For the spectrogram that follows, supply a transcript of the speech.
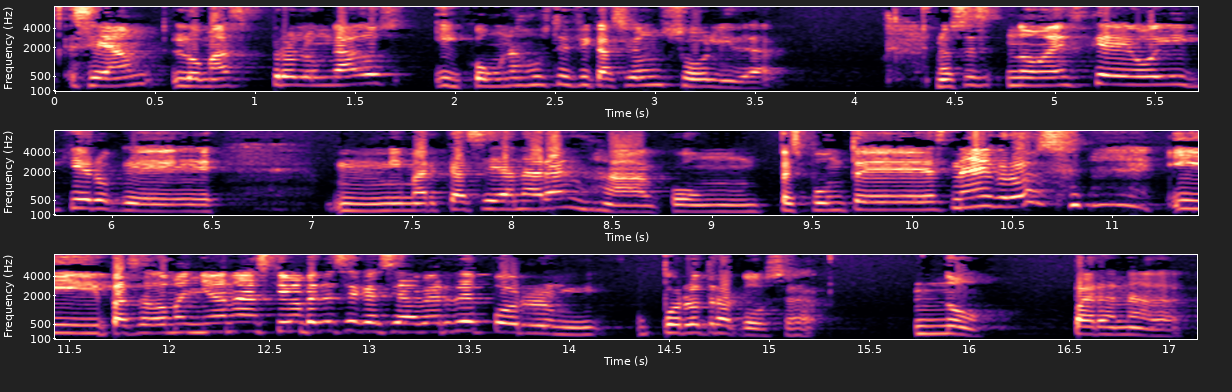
sean lo más prolongados y con una justificación sólida. No, no es que hoy quiero que mi marca sea naranja con pespuntes negros y pasado mañana es que me parece que sea verde por, otra cosa. No, para nada.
